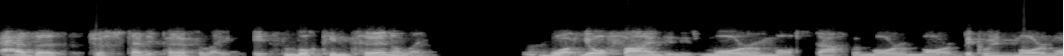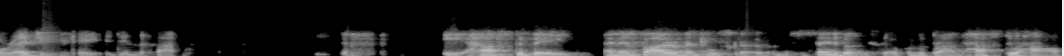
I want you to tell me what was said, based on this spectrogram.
Heather just said it perfectly. It's look internally. What you're finding is more and more staff and more and more becoming more and more educated in the fact it has to be an environmental scope and the sustainability scope of a brand has to have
